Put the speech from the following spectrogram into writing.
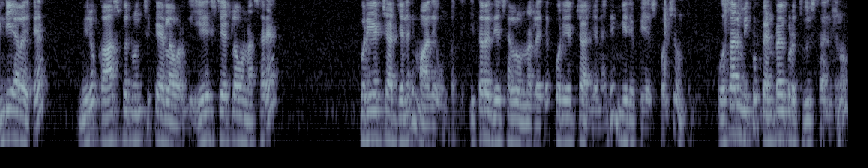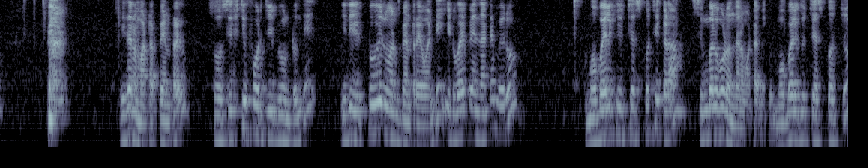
ఇండియాలో అయితే మీరు కాశ్మీర్ నుంచి కేరళ వరకు ఏ స్టేట్లో ఉన్నా సరే కొరియర్ ఛార్జ్ అనేది మాదే ఉంటుంది. ఇతర దేశాల్లో ఉన్నట్లయితే కొరియర్ ఛార్జ్ అనేది మీరే పే చేసుకోవాల్సి ఉంటుంది. ఒకసారి మీకు పెన్ డ్రైవ్ కూడా చూపిస్తాను నేను. ఇదనమాట pen drive. So sixty four GB ఉంటుంది. ఇది two in one pen drive అండి. ఇటువైపు ఏంటంటే మీరు మొబైల్కి యూజ్ చేసుకోవచ్చు. ఇక్కడ సింబల్ కూడా ఉందన్నమాట మీకు. మొబైల్కి యూజ్ చేసుకోవచ్చు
